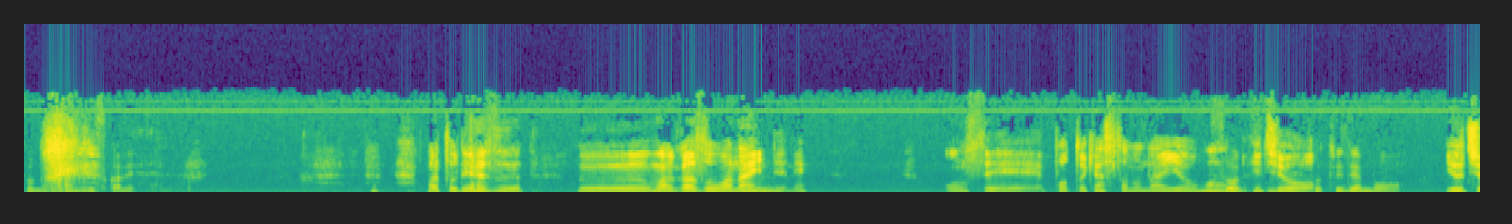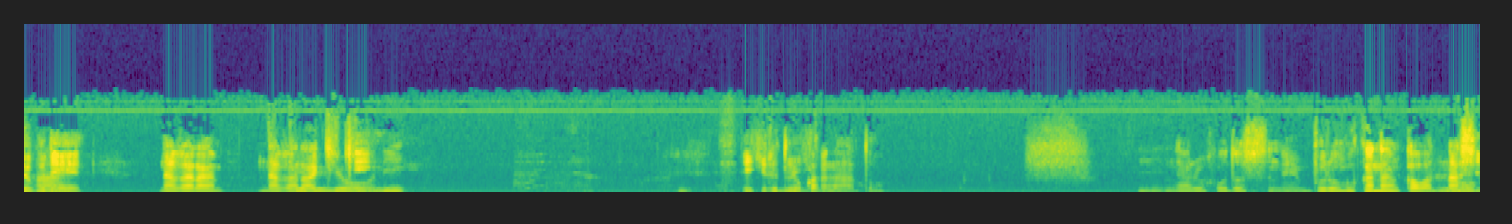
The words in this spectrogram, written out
そんな感じですかね。まあ、とりあえず、うーまあ、画像はないんでね、音声、ポッドキャストの内容そも。一応そっちでも YouTube はでながら、ながら聞きにできるといいかなと。うんなるほどですね。ブログかなんかはなし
